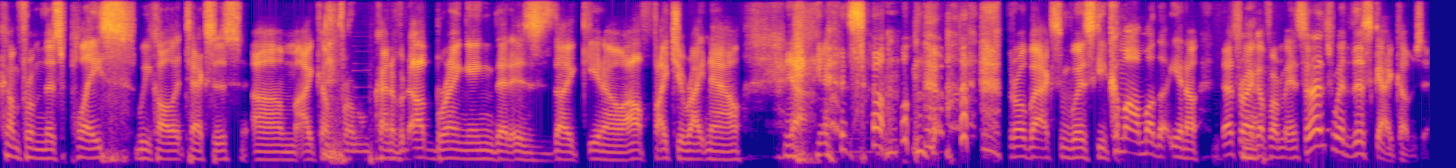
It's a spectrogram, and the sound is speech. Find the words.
come from this place. We call it texas. Um i come from kind of an upbringing that is like you know i'll fight you right now. Yeah. so throw back some whiskey. Come on mother you know that's where i come from. And so that's where this guy comes in.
